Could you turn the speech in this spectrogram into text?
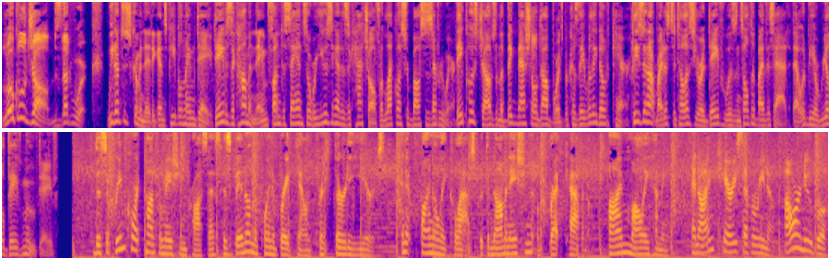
Local jobs that work. We don't discriminate against people named Dave. Dave is a common name, fun to say, and so we're using it as a catch-all for lackluster bosses everywhere. They post jobs on the big national job boards because they really don't care. Please do not write us to tell us you're a Dave who was insulted by this ad. That would be a real Dave move, Dave. The Supreme Court confirmation process has been on the point of breakdown for 30 years, and it finally collapsed with the nomination of Brett Kavanaugh. I'm Mollie Hemingway. And I'm Carrie Severino. Our new book,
